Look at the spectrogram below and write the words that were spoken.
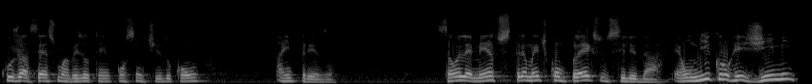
cujo acesso uma vez eu tenha consentido com a empresa. São elementos extremamente complexos de se lidar. É um micro-regime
